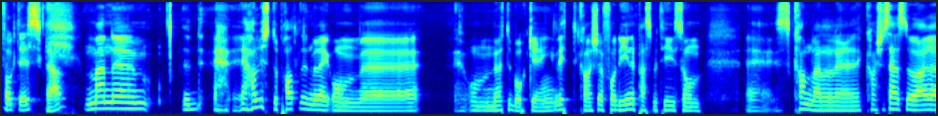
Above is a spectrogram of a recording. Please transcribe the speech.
faktisk. Ja. Men eh, jeg har lyst til å prate litt med deg om, uh, om møtebooking. Litt kanskje for dine perspektiv som uh, kan vel uh, kanskje sies å være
